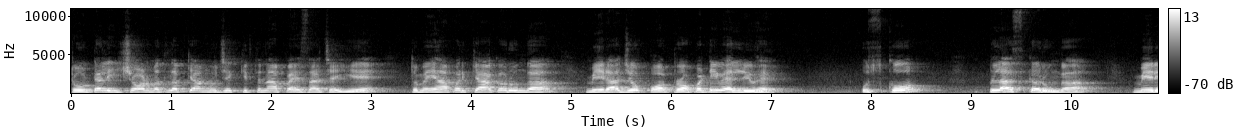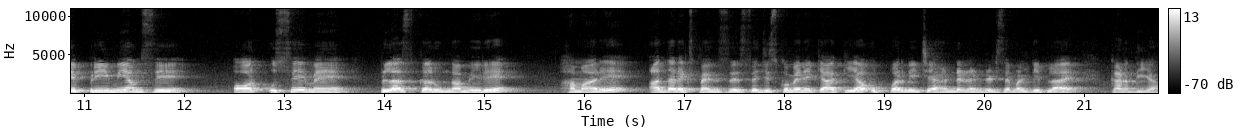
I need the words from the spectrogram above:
टोटल इंश्योर्ड मतलब क्या? मुझे कितना पैसा चाहिए? तो मैं यहाँ पर क्या करूँगा? मेरा जो प्रॉपर्टी वैल्यू है, उसको प्लस करूँगा मेरे प्रीमियम से और उसे मैं प्लस करूँगा मेरे हमारे अदर एक्सपेंसेस से जिसको मैंने क्या किया ऊपर नीचे हंड्रेड हंड्रेड से मल्टीप्लाई कर दिया।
